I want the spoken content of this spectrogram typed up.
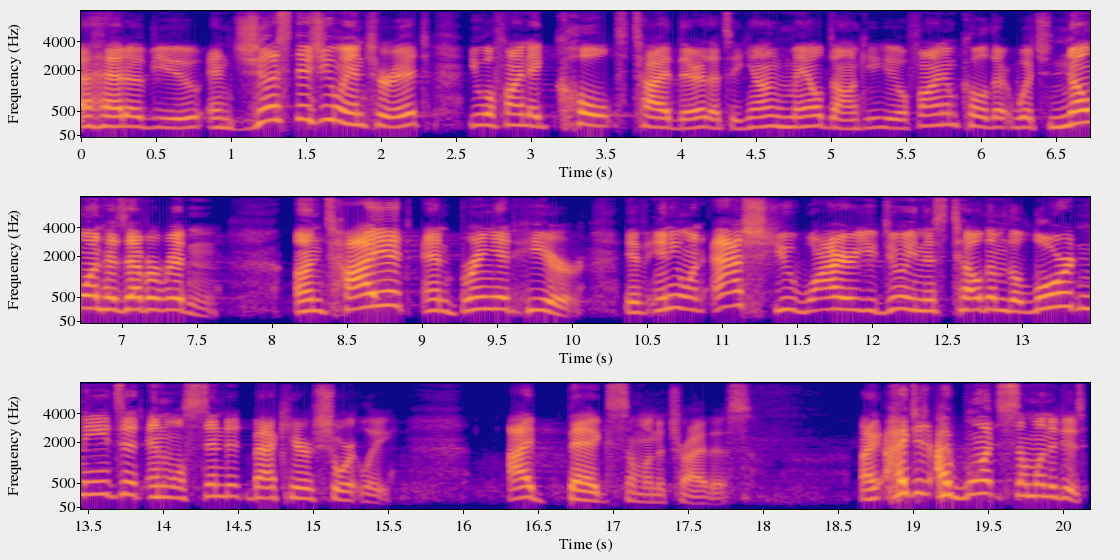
ahead of you, and just as you enter it, you will find a colt tied there. That's a young male donkey. You'll find him colt there, which no one has ever ridden. Untie it and bring it here. If anyone asks you, Why are you doing this? tell them the Lord needs it and will send it back here shortly. I beg someone to try this. I, I just I want someone to do this.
